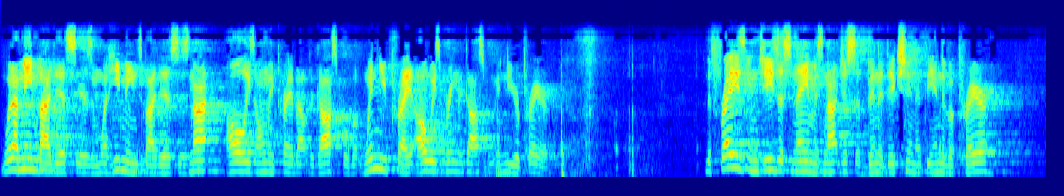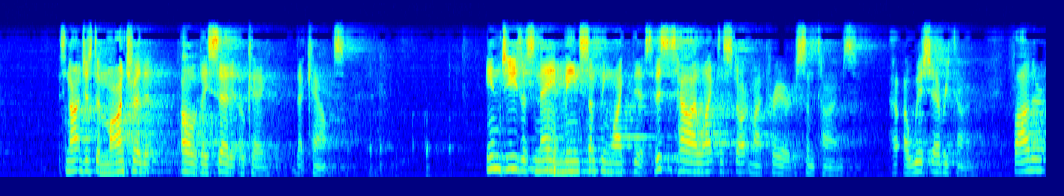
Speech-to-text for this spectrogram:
What I mean by this is, and what he means by this, is not always only pray about the gospel, but when you pray, always bring the gospel into your prayer. The phrase in Jesus' name is not just a benediction at the end of a prayer. It's not just a mantra that, oh, they said it, okay, that counts in Jesus' name means something like this. This is how I like to start my prayers sometimes. I wish every time. Father,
